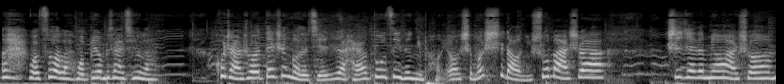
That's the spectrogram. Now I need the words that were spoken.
哎，我错了，我编不下去了。裤衩说：“单身狗的节日还要逗自己的女朋友，什么世道？你说吧，是吧？”世界的喵啊说：“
